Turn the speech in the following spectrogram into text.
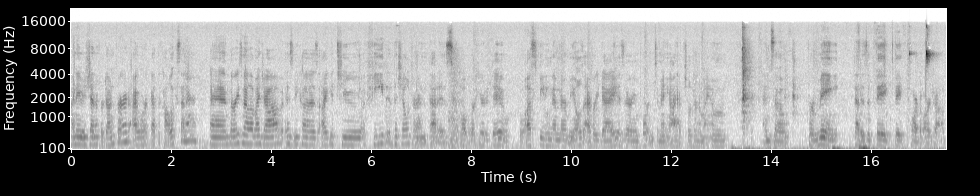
My name is Jennifer Dunford. I work at the Colic Center, and the reason I love my job is because I get to feed the children. That is what we're here to do. Us feeding them their meals every day is very important to me. I have children of my own, and so for me, that is a big, big part of our job.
